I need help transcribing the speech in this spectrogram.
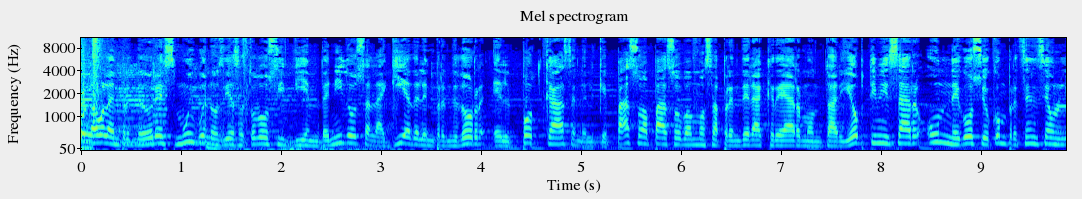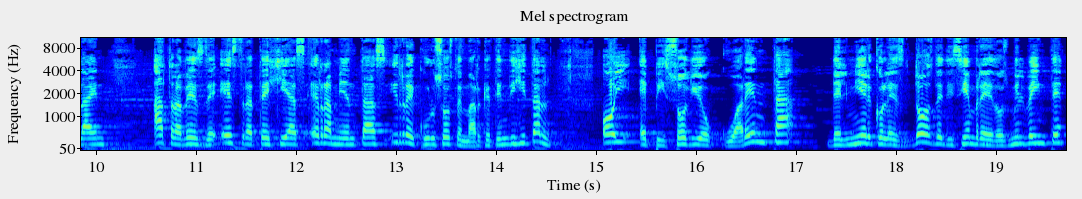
Hola, hola emprendedores, muy buenos días a todos y bienvenidos a la Guía del Emprendedor, el podcast en el que paso a paso vamos a aprender a crear, montar y optimizar un negocio con presencia online a través de estrategias, herramientas y recursos de marketing digital. Hoy episodio 40 del miércoles 2 de diciembre de 2020,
